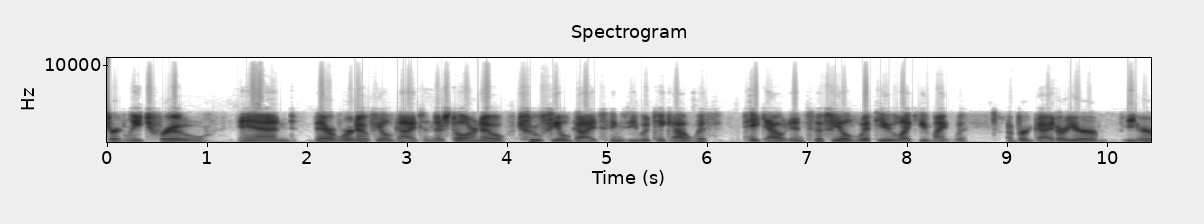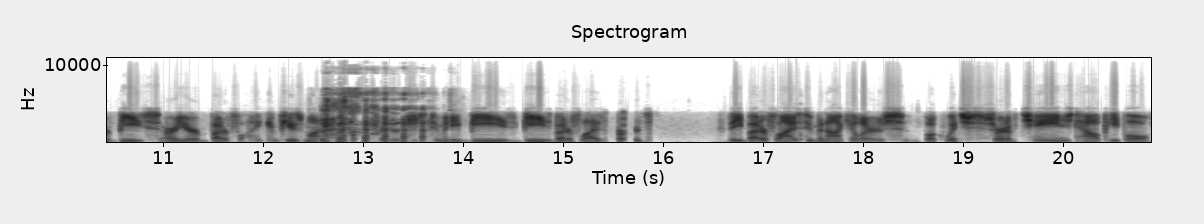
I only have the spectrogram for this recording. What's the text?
certainly true and there were no field guides, and there still are no true field guides, things that you would take out with take out into the field with you, like you might with a bird guide or your your bees or your butterfly. I confuse mine. There's just too many bees, bees, butterflies, birds. The Butterflies Through Binoculars book, which sort of changed how people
